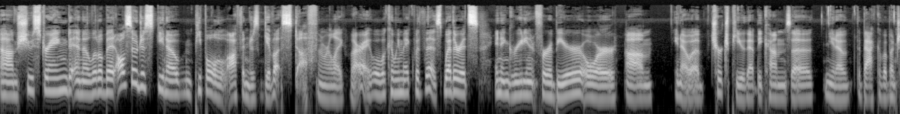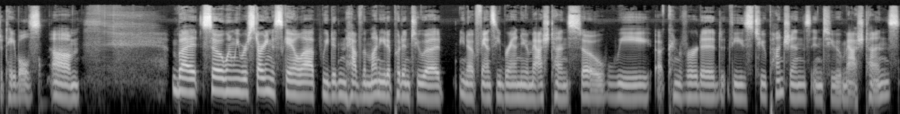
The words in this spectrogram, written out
um, shoestringed and a little bit also just, you know, people often just give us stuff and we're like, all right, well, what can we make with this? Whether it's an ingredient for a beer or, um, you know, a church pew that becomes a, you know, the back of a bunch of tables. Um, but so when we were starting to scale up, we didn't have the money to put into a you know, fancy brand new mash tuns. So we uh, converted these two puncheons into mash tuns.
